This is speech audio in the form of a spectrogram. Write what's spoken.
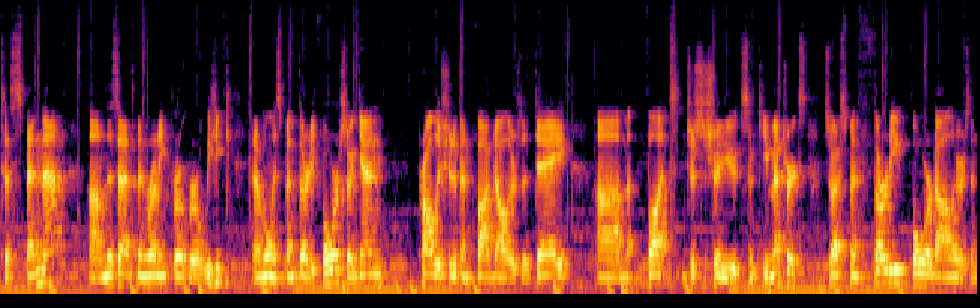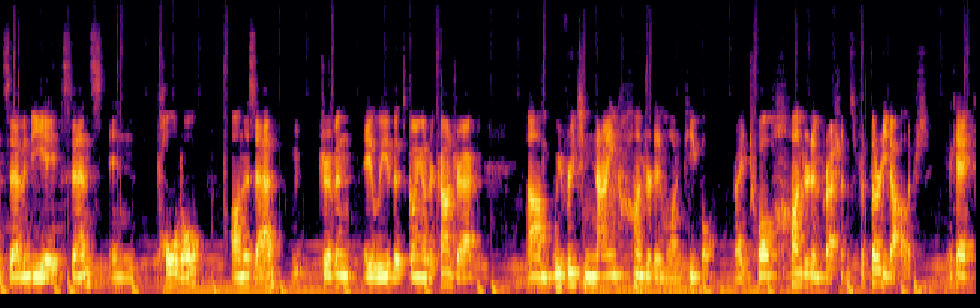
to spend that. Um, this ad's been running for over a week and I've only spent 34. So again, probably should have been $5 a day. Um, but just to show you some key metrics, so I've spent $34.78 in total on this ad. We've driven a lead that's going under contract. Um, we've reached 901 people, right? 1,200 impressions for $30. Okay,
